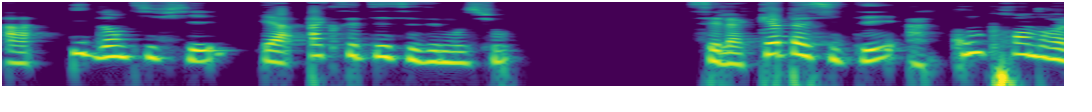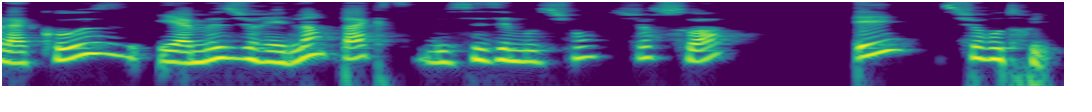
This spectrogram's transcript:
à identifier et à accepter ses émotions. C'est la capacité à comprendre la cause et à mesurer l'impact de ses émotions sur soi et sur autrui.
